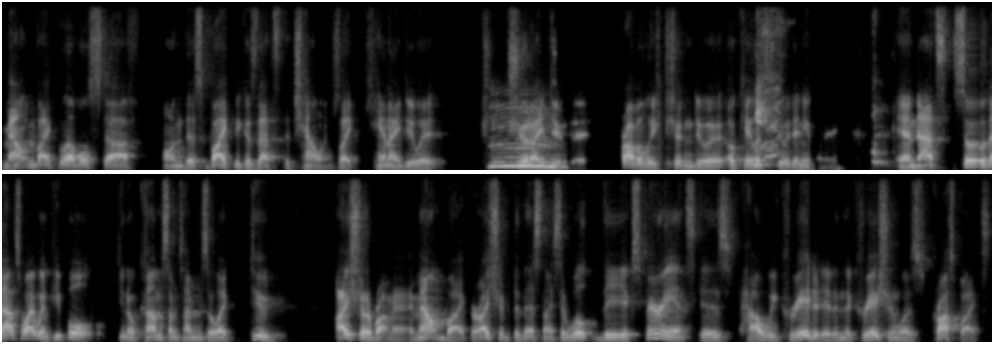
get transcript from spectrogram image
mountain bike level stuff on this bike because that's the challenge. Like, can I do it? Mm. Should I do hmm. it? Probably shouldn't do it. Okay, let's do it anyway. and that's so that's why when people, you know, come sometimes they're like, dude, I should have brought my mountain bike or I should have done this. And I said, well, the experience is how we created it. And the creation was cross bikes.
